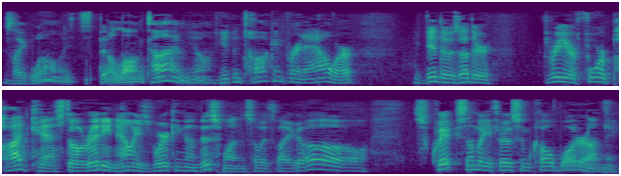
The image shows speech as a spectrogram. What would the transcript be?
It's like, well, it's been a long time. You know, he's been talking for an hour. He did those other three or four podcasts already. Now he's working on this one. So it's like, oh, it's quick. Somebody throw some cold water on me.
